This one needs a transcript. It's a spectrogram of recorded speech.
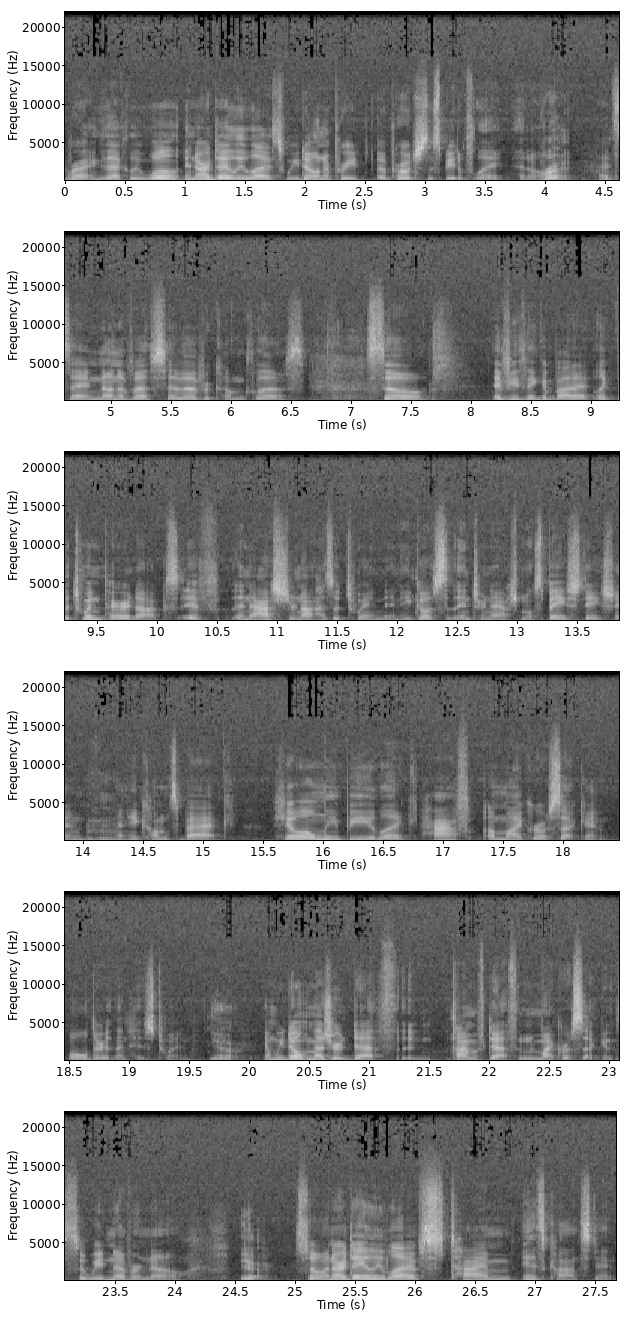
Right, exactly. Well, in our daily lives, we don't appre- approach the speed of light at all. Right. I'd say none of us have ever come close. So, if you think about it, like the twin paradox, if an astronaut has a twin and he goes to the International Space Station Mhm. and he comes back, he'll only be like half a microsecond older than his twin. Yeah. And we don't measure death, time of death in microseconds, so we'd never know. Yeah. So in our daily lives, time is constant,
